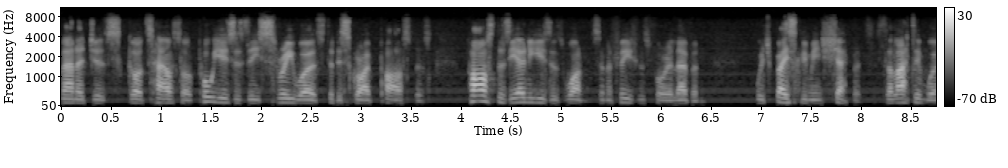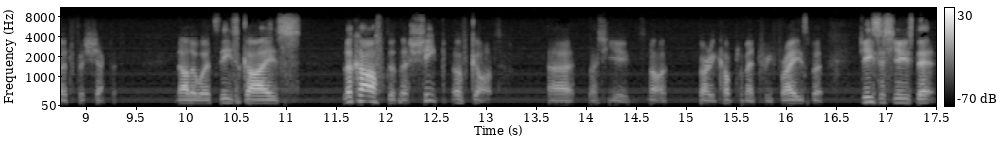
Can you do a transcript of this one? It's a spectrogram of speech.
manages God's household. Paul uses these three words to describe pastors. Pastors, he only uses once in Ephesians 4.11, which basically means shepherds. It's the Latin word for shepherd. In other words, these guys look after the sheep of God. Uh, that's you. It's not a very complimentary phrase, but Jesus used it.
